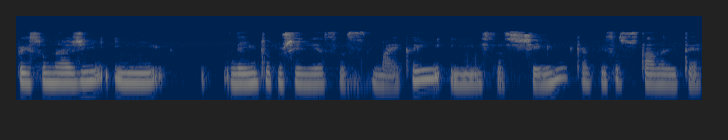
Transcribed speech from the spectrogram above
персонажи и нейните отношения с майка й и с Шейн, както и с останалите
